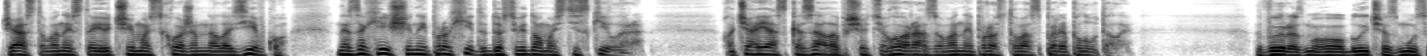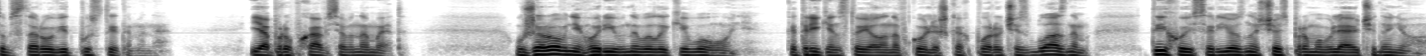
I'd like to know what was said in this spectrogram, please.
Часто вони стають чимось схожим на лазівку, незахищений прохід до свідомості скілера. Хоча я сказала б, що цього разу вони просто вас переплутали. Вираз мого обличчя змусив стару відпустити мене. Я пропхався в намет. У жаровні горів невеликий вогонь. Катрікін стояла на вколішках поруч із блазнем, тихо і серйозно щось промовляючи до нього.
